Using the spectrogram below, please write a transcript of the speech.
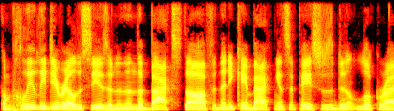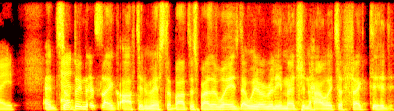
completely derailed the season, and then the back stuff, and then he came back against the Pacers and didn't look right. And something that's like often missed about this, by the way, is that we don't really mention how it's affected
